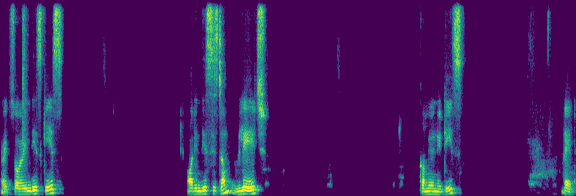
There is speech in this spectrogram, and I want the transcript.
right. So in this case, or in this system, village communities that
